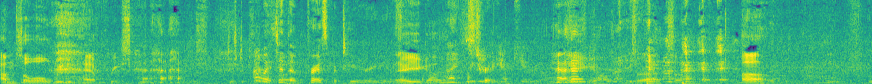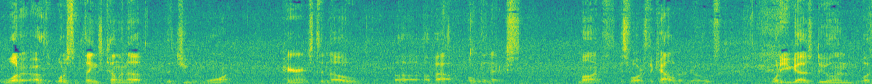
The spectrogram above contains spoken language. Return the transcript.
I I'm so old we didn't have preschool. just, just to I went to the Presbyterian. There you go. on Main We Street. didn't have kindergarten. There you go. That's right. So, uh, what are are what are some things coming up that you would want parents to know uh, about over the next month, as far as the calendar goes? What are you guys doing? What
